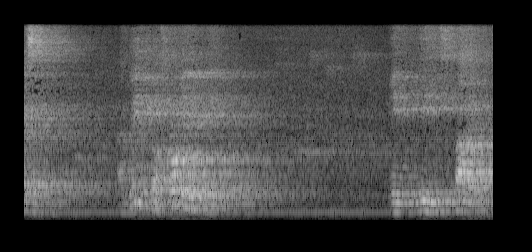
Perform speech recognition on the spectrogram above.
excellent, and we figure prominently in his parables.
